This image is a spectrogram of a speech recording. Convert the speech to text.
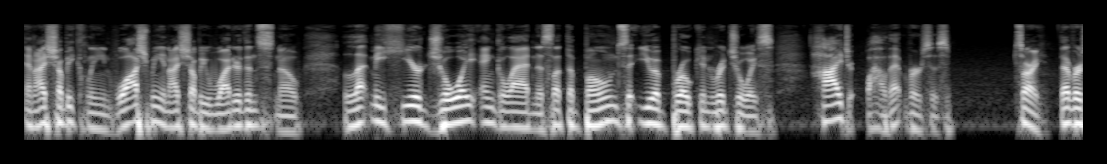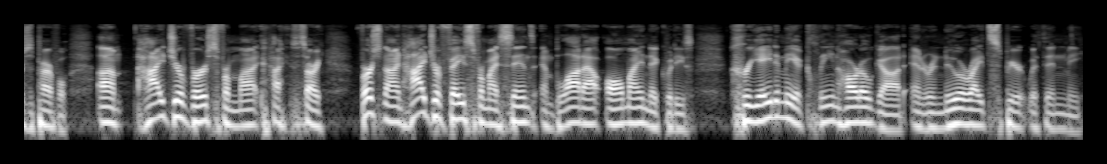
and I shall be clean. Wash me, and I shall be whiter than snow. Let me hear joy and gladness. Let the bones that you have broken rejoice. Hide. your- Wow, that verse is sorry, that verse is powerful. Um, hide your verse from my, sorry, verse 9 hide your face from my sins and blot out all my iniquities. Create in me a clean heart, O God, and renew a right spirit within me.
